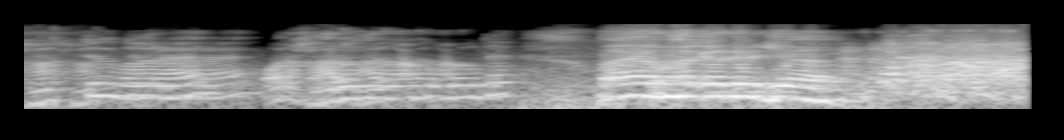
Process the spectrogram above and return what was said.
भागते हुए बाहर आया और हारून बोलते भाई हुआ किया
